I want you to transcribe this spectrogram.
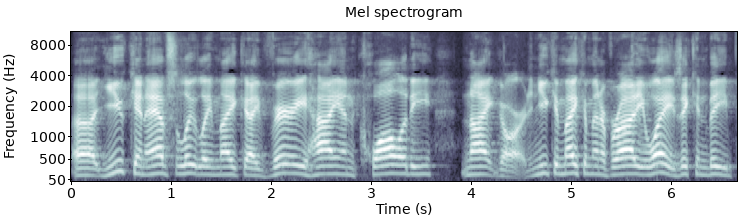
Uh, you can absolutely make a very high-end quality night guard. And you can make them in a variety of ways. It can be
